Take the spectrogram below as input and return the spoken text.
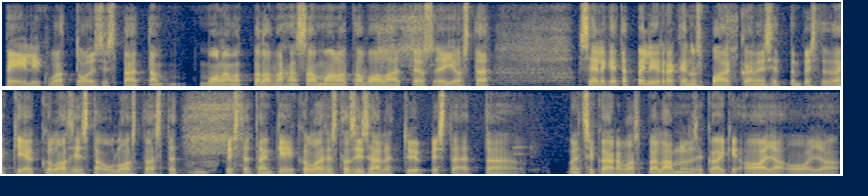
peilikuvat toisista, että molemmat pelaa vähän samalla tavalla, että jos ei ole sitä selkeitä pelirakennuspaikkaa, niin sitten pistetään kiekko lasista ulos tai sitten pistetään kiekko lasista sisälle tyyppistä, että, että se karvas pelaaminen se kaikki A ja O ja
